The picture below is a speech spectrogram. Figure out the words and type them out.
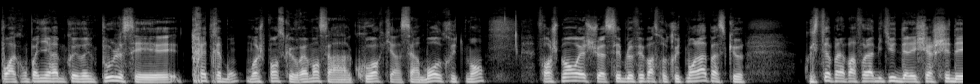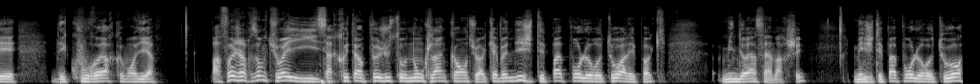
pour accompagner Remco Evenpool, c'est très très bon. Moi, je pense que vraiment, c'est un coureur qui, c'est un bon recrutement. Franchement, ouais, je suis assez bluffé par ce recrutement-là parce que Quickstep a parfois l'habitude d'aller chercher des, des coureurs, comment dire. Parfois, j'ai l'impression que tu vois, il, ça un peu juste au non clinquant. Tu vois, Cavendish, j'étais pas pour le retour à l'époque. Mine de rien, ça a marché. Mais j'étais pas pour le retour.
